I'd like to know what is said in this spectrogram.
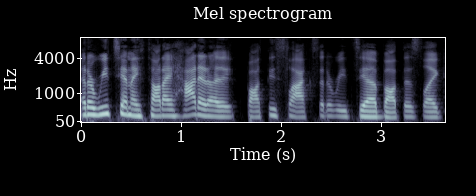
at Aritzia, and I thought I had it. I like, bought these slacks at Aritzia, bought this like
